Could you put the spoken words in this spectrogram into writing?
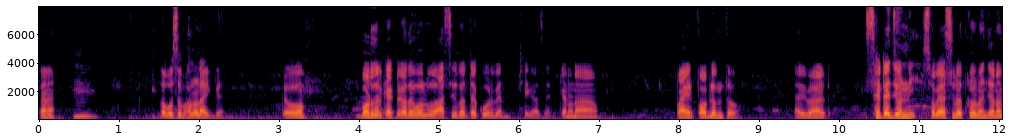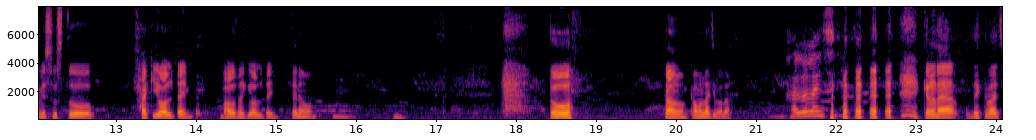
তাই না? তো অবশ্যই ভালো লাগবে। তো বড়দেরকে একটা কথা বলব আশীর্বাদটা করবেন ঠিক আছে? কেননা পায়ের প্রবলেম তো। এবার সেটার জন্যই সবাই আশীর্বাদ করবেন যেন আমি সুস্থ থাকি অল টাইম ভালো থাকি অল টাইম তাই না? তো কেমন কেমন লাগছে বলা? ভালো লাগছে। কেননা দেখতে পাচ্ছ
